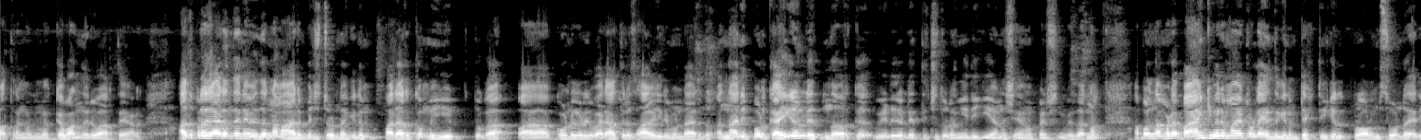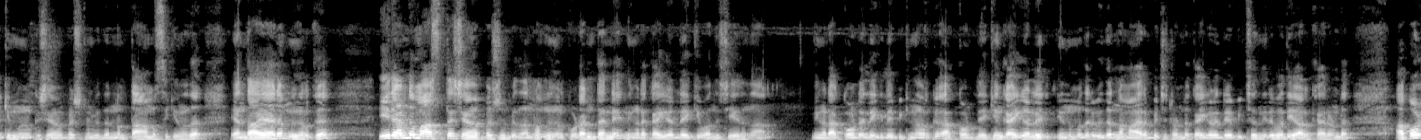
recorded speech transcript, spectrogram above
പത്രങ്ങളിലുമൊക്കെ വന്നൊരു വാർത്തയാണ്. അത് പ്രകാരം തന്നെ വിതരണം ആരംഭിച്ചിട്ടുണ്ടെങ്കിലും പലർക്കും ഈ തുക അക്കൗണ്ടുകളിൽ വരാത്തൊരു സാഹചര്യം ഉണ്ടായിരുന്നു. എന്നാൽ ഇപ്പോൾ കൈകളിൽ എത്തുന്നവർക്ക് വീടുകളിൽ എത്തിച്ചു തുടങ്ങിയിരിക്കുകയാണ് ക്ഷേമ പെൻഷൻ വിതരണം. അപ്പോൾ നമ്മുടെ ബാങ്ക് പരമായിട്ടുള്ള എന്തെങ്കിലും ടെക്നിക്കൽ പ്രോബ്ലംസ് കൊണ്ടായിരിക്കും നിങ്ങൾക്ക് ക്ഷേമ പെൻഷൻ വിതരണം താമസിക്കുന്നത്. എന്തായാലും നിങ്ങൾക്ക് ഈ രണ്ട് മാസത്തെ ക്ഷേമ പെൻഷൻ വിതരണം നിങ്ങൾക്ക് ഉടൻ തന്നെ നിങ്ങളുടെ കൈകളിലേക്ക് വന്നു ചേരുന്നതാണ്. നിങ്ങളുടെ അക്കൗണ്ടിലേക്ക് ലഭിക്കുന്നവർക്ക് അക്കൗണ്ടിലേക്കും കൈകളിൽ ഇന്നു മുതൽ വിതരണം ആരംഭിച്ചിട്ടുണ്ട്. കൈകളിൽ ലഭിച്ച നിരവധി ആൾക്കാരുണ്ട്. അപ്പോൾ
